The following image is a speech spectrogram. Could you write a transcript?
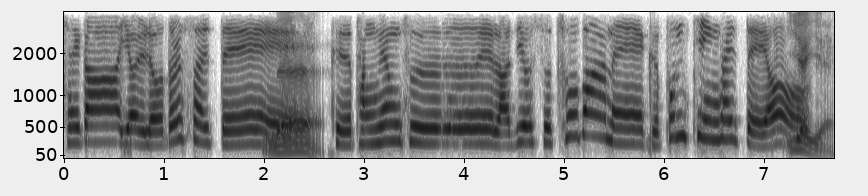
제가 18살 때, 네. 그 박명수의 라디오쇼 초반에 그 폰팅 할 때요. 예, 예.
